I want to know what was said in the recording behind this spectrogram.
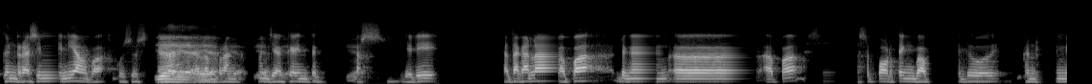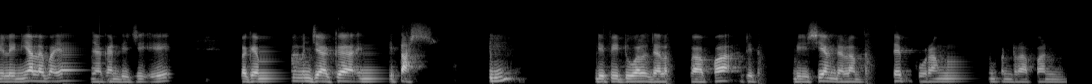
generasi milenial Pak khususnya yeah, yeah, dalam yeah, rangka yeah, yeah, menjaga yeah, integritas. Yeah. Jadi katakanlah Bapak dengan eh, apa supporting Bapak itu generasi milenial ya Pak ya, menjaga DGE bagaimana menjaga integritas tim individual dalam Bapak di kondisi yang dalam tertib kurang penerapan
